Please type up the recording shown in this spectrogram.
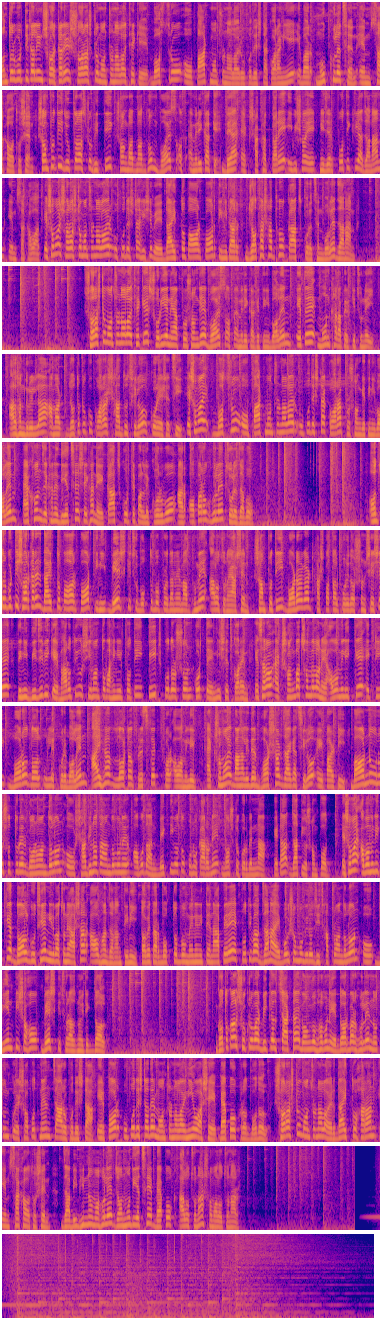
অন্তর্বর্তীকালীন সরকারের স্বরাষ্ট্র মন্ত্রণালয় থেকে বস্ত্র ও পাট মন্ত্রণালয়ের উপদেষ্টা করা নিয়ে এবার মুখ খুলেছেন এম সাখাওয়াত হোসেন। সম্প্রতি যুক্তরাষ্ট্র ভিত্তিক সংবাদ মাধ্যম ভয়েস অফ আমেরিকাকে দেয়া এক সাক্ষাৎকারে এই বিষয়ে নিজের প্রতিক্রিয়া জানান এম সাখাওয়াত। এ সময় স্বরাষ্ট্র মন্ত্রণালয়ের উপদেষ্টা হিসেবে দায়িত্ব পাওয়ার পর তিনি তার যথাসাধ্য কাজ করেছেন বলে জানান। স্বরাষ্ট্র মন্ত্রণালয় থেকে সরিয়ে নেওয়া প্রসঙ্গে ভয়েস অফ আমেরিকাকে তিনি বলেন, এতে মন খারাপের কিছু নেই। আলহামদুলিল্লাহ, আমার যতটুকু করার সাধ্য ছিল, করে এসেছি। এ সময় বস্ত্র ও পাট মন্ত্রণালয়ের উপদেষ্টা করা প্রসঙ্গে তিনি বলেন, এখন যেখানে দিয়েছে, সেখানে কাজ করতে পারলে করব, আর অপারগ হলে চলে যাব। অন্তর্বর্তী সরকারের দায়িত্ব পাওয়ার পর তিনি বেশ কিছু বক্তব্য প্রদানের মাধ্যমে আলোচনায় আসেন। সম্প্রতি বর্ডার গার্ড হাসপাতাল পরিদর্শন শেষে তিনি বিজিবিকে ভারতীয় সীমান্ত বাহিনীর প্রতি পিঠ প্রদর্শন করতে নিষেধ করেন। এছাড়াও এক সংবাদ সম্মেলনে আওয়ামী লীগকে একটি বড় দল উল্লেখ করে বলেন I have lot of respect for Awami League. একসময় বাঙালিদের ভরসার জায়গা ছিল এই পার্টি। বাউন্ন উনসত্তরের গণ আন্দোলন ও স্বাধীনতা আন্দোলনের অবদান ব্যক্তিগত কোনো কারণে নষ্ট করবেন না। এটা জাতীয় সম্পদ। এ সময় আওয়ামী লীগকে দল গুছিয়ে নির্বাচনে আসার আহ্বান জানান তিনি। তবে তার বক্তব্য মেনে নিতে না পেরে প্রতিবাদ জানায় বৈষম্য বিরোধী ছাত্র আন্দোলন ও বিএনপি সহ বেশ কিছু রাজনৈতিক দল। গতকাল শুক্রবার বিকেল চারটায় বঙ্গভবনে দরবার হলে নতুন করে শপথ নেন চার উপদেষ্টা। এরপর উপদেষ্টাদের মন্ত্রণালয় নিয়েও আসে ব্যাপক রদবদল। স্বরাষ্ট্র মন্ত্রণালয়ের দায়িত্ব হারান এম সাখাওয়াত হোসেন, যা বিভিন্ন মহলে জন্ম দিয়েছে ব্যাপক আলোচনা সমালোচনার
